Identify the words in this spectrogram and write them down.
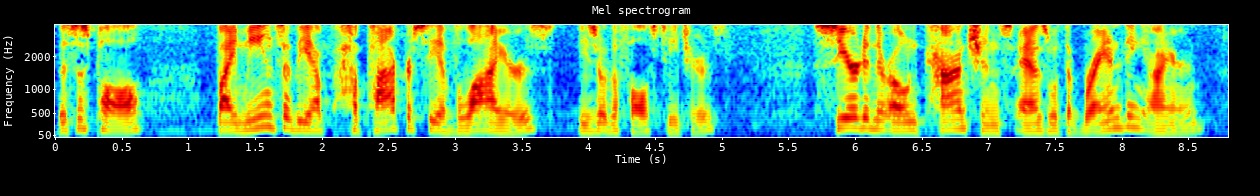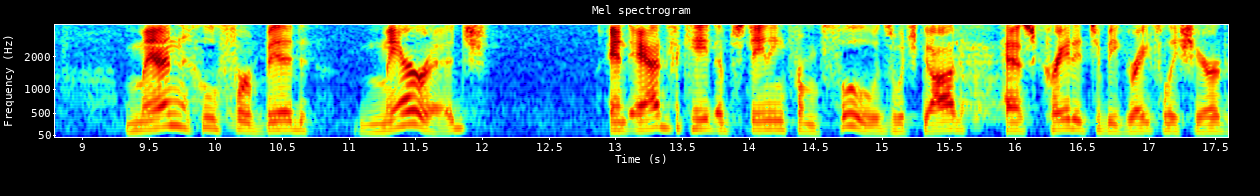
This is Paul, by means of the hypocrisy of liars, these are the false teachers, seared in their own conscience as with a branding iron, men who forbid marriage and advocate abstaining from foods which God has created to be gratefully shared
